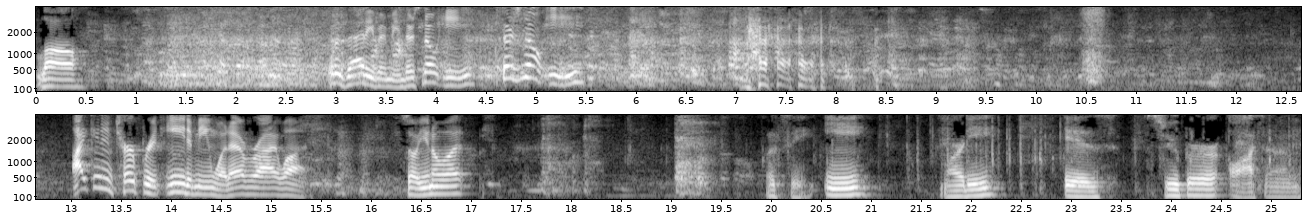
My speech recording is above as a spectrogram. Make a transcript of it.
Lol. What does that even mean? There's no E. There's no E. I can interpret E to mean whatever I want. So you know what? Let's see. E, Marty, is super awesome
